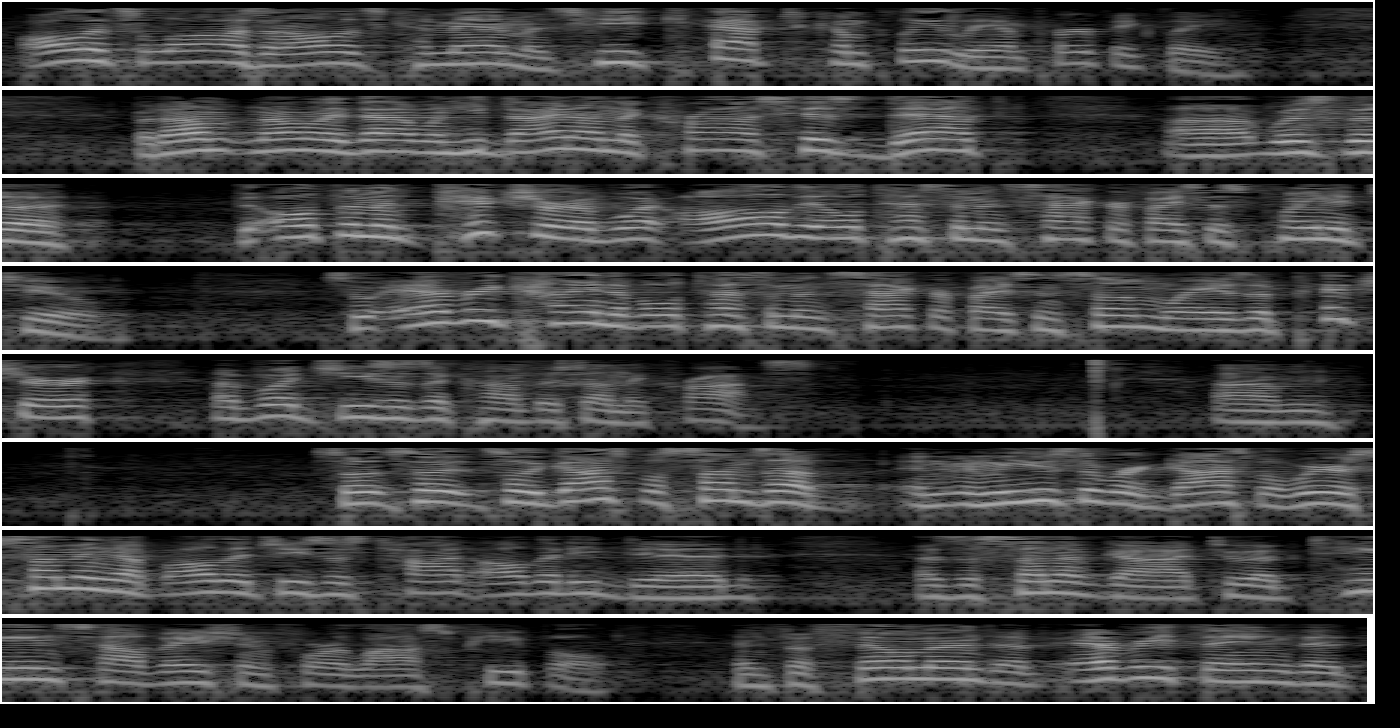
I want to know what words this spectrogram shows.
All its laws and all its commandments, he kept completely and perfectly. But not only that, when he died on the cross, his death uh, was the the ultimate picture of what all the Old Testament sacrifices pointed to. So every kind of Old Testament sacrifice in some way is a picture of what Jesus accomplished on the cross. Um, so, so, so the gospel sums up, and when we use the word gospel, we're summing up all that Jesus taught, all that he did as the Son of God to obtain salvation for lost people and fulfillment of everything that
